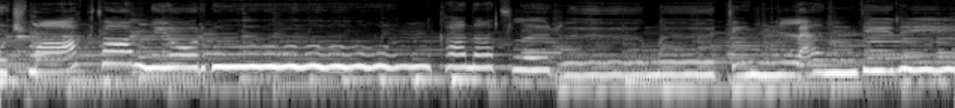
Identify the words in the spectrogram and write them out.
Uçmaktan yorgun kanatlarımı dinlendirip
